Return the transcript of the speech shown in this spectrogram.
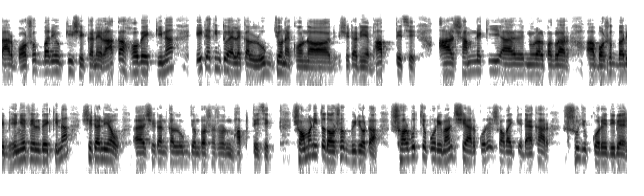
তার বসত বাড়িও কি সেখানে রাখা হবে কিনা, এটা কিন্তু এলাকার লোকজন এখন সেটা নিয়ে ভাবতেছে। আর সামনে কি নুরাল পাগলার বসত বাড়ি ভেঙে ফেলবে কিনা, সেটা নিয়েও সেখানকার লোকজন, প্রশাসন ভাবতেছে। সম্মানিত দর্শক, ভিডিওটা সর্বোচ্চ পরিমাণ শেয়ার করে সবাইকে দেখার সুযোগ করে দিবেন।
